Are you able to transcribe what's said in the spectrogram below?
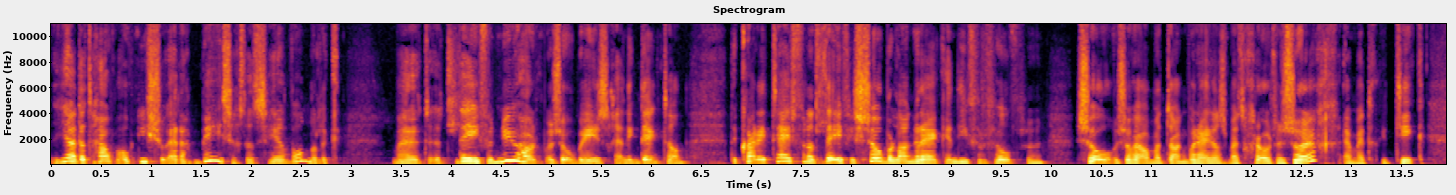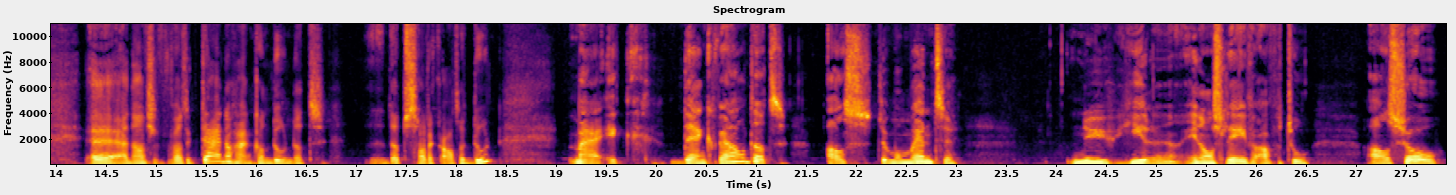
ja, dat houdt me ook niet zo erg bezig. Dat is heel wonderlijk. Maar het, het, leven nu houdt me zo bezig. En ik denk dan, de kwaliteit van het leven is zo belangrijk... en die vervult me zo, zowel met dankbaarheid als met grote zorg en met kritiek. Uh, en als, wat ik daar nog aan kan doen, dat, dat zal ik altijd doen. Maar ik denk wel dat als de momenten nu hier in ons leven af en toe... al zo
